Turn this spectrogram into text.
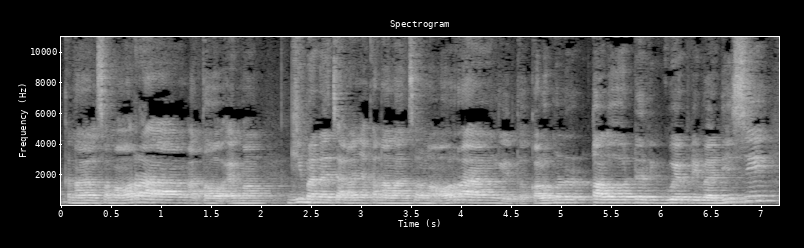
kenal sama orang atau emang gimana caranya kenalan sama orang gitu. Kalau menurut kalau dari gue pribadi sih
